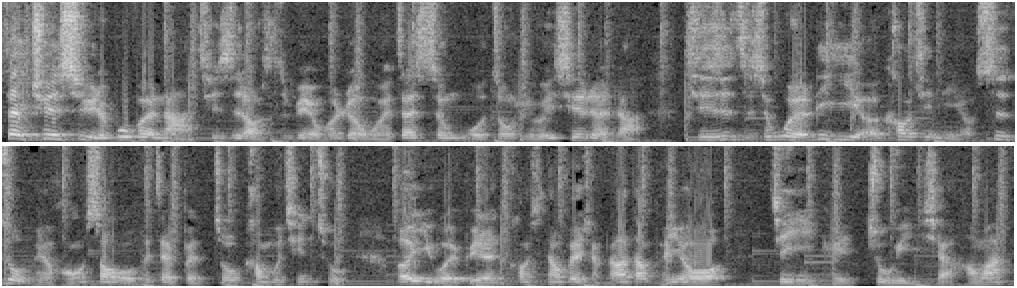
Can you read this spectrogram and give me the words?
在劝世语的部分呢，其实老师这边也会认为，在生活中有一些人啊，其实只是为了利益而靠近你哦。狮子座朋友好像稍微会在本周看不清楚，而以为别人靠近他会想跟他当朋友哦，建议可以注意一下，好吗？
